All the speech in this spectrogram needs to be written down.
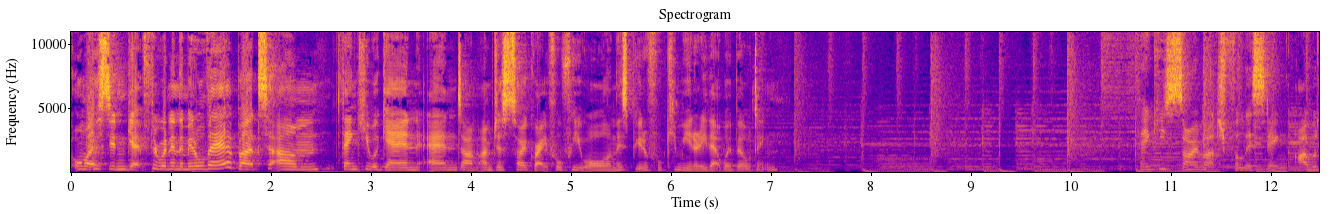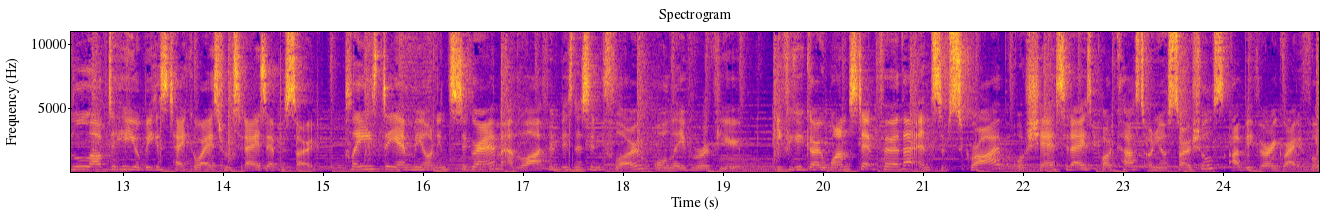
almost didn't get through it in the middle there, but um, thank you again. And um, I'm just so grateful for you all and this beautiful community that we're building. Thank you so much for listening. I would love to hear your biggest takeaways from today's episode. Please DM me on Instagram at Life and Business in Flow or leave a review. If you could go one step further and subscribe or share today's podcast on your socials, I'd be very grateful.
